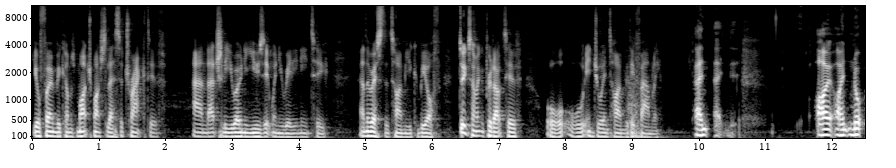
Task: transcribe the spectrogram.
your phone becomes much, much less attractive. And actually, you only use it when you really need to. And the rest of the time, you can be off doing something productive or, or enjoying time with your family. And uh, I, I not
